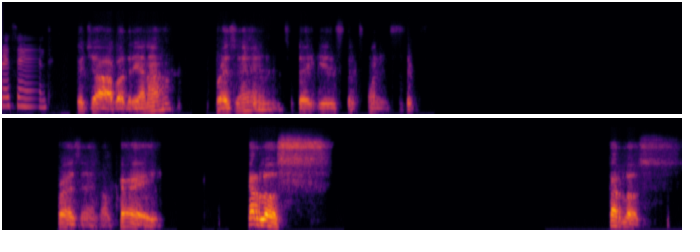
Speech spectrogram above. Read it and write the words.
Present. Good job, Adriana. Present. Today is the 26th. Present, okay. Carlos. Carlos.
